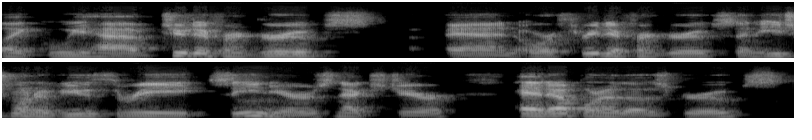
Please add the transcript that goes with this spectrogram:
Like we have two different groups, and or three different groups, and each one of you three seniors next year head up one of those groups,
